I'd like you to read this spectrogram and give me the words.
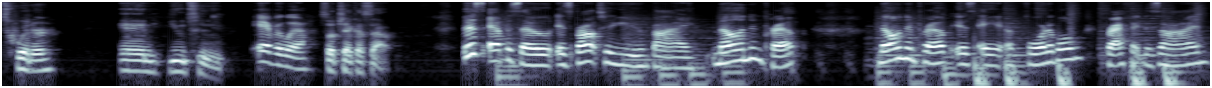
Twitter, and YouTube. Everywhere. So check us out. This episode is brought to you by Melanin Prep Melanin Prep is a affordable graphic design,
